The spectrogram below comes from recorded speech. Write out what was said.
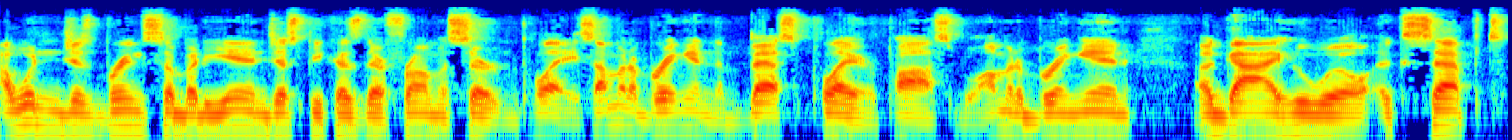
I wouldn't just bring somebody in just because they're from a certain place. I'm going to bring in the best player possible. I'm going to bring in a guy who will accept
